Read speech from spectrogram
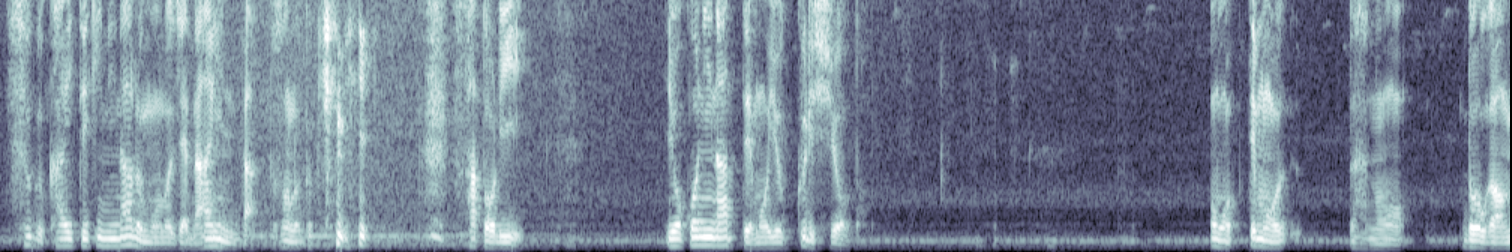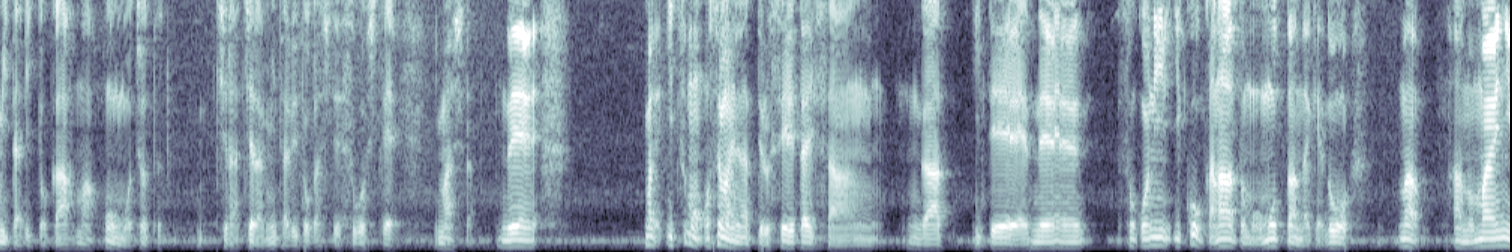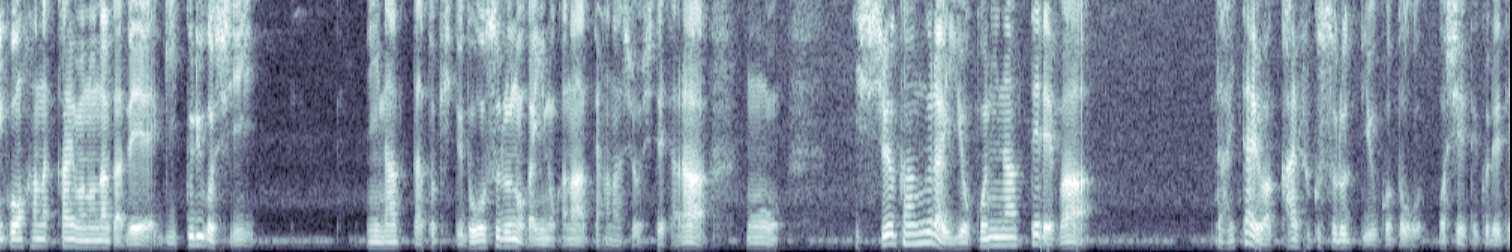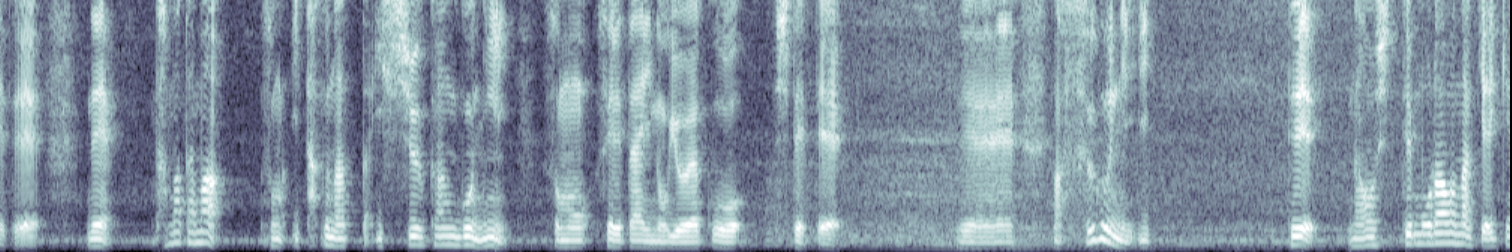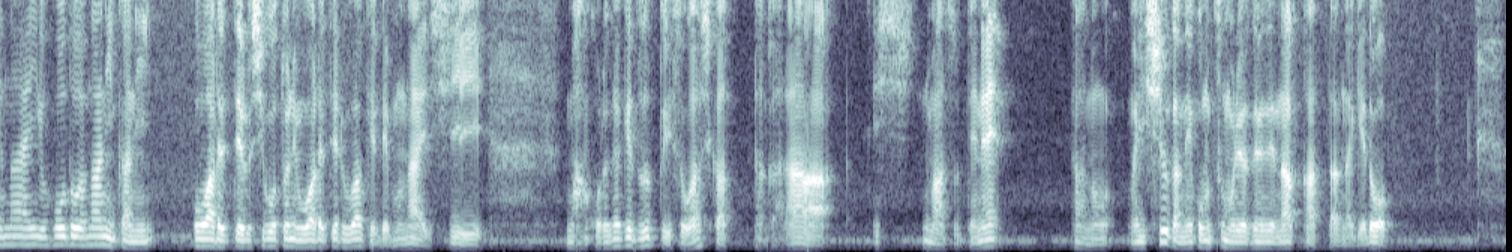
すぐ快適になるものじゃないんだとその時に 悟り横になってもゆっくりしようと思ってもあの動画を見たりとか、まあ、本をちょっとチラチラ見たりとかして過ごしていました。で、まあ、いつもお世話になってる整体師さんがいてでそこに行こうかなとも思ったんだけど、まあ、あの前にこう会話の中でぎっくり腰になった時ってどうするのがいいのかなって話をしてたらもう1週間ぐらい横になってれば大体は回復するっていうことを教えてくれててでたまたまその痛くなった1週間後にその整体の予約をしててで、まあ、すぐに行って治してもらわなきゃいけないほど何かに追われてる仕事に追われてるわけでもないしまあこれだけずっと忙しかったからまあそうやってねあの、ま、1週間寝込むつもりは全然なかったんだけど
